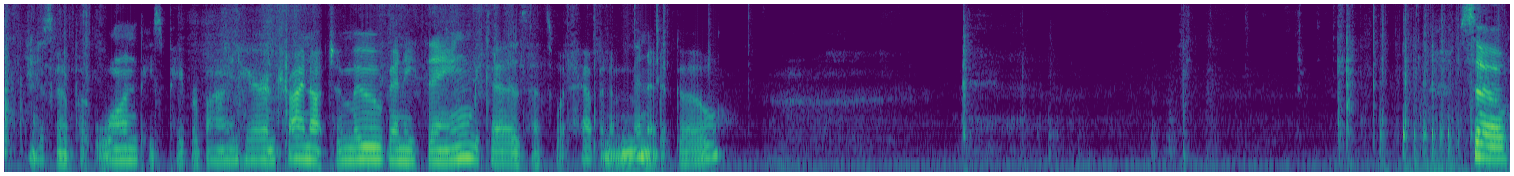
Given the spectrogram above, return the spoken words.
I'm just going to put one piece of paper behind here and try not to move anything because that's what happened a minute ago. So,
